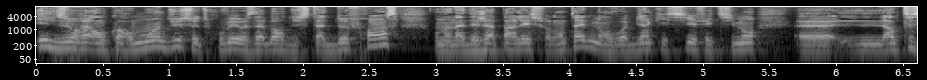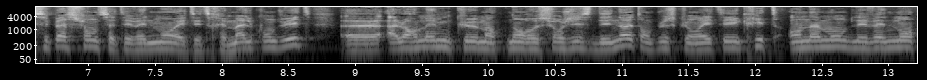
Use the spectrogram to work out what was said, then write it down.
Ils auraient encore moins dû se trouver aux abords du Stade de France. On en a déjà parlé sur l'antenne, mais on voit bien qu'ici, effectivement, euh, l'anticipation de cet événement a été très mal conduite, euh, alors même que maintenant ressurgissent des notes, en plus, qui ont été écrites en amont de l'événement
